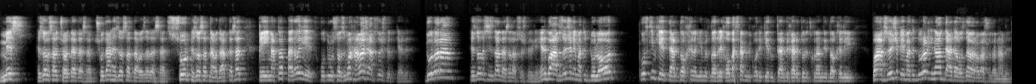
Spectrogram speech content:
مس 1114 درصد چدن 1112 درصد سرب 1197 درصد قیمت ها برای خودروساز ما همش افزایش پیدا کرده. دلار هم 1013 درصد افزایش پیدا کرده. یعنی با افزایش قیمت دلار گفتیم که در داخل یه مقدار رقابت هم می‌خوره گرونتر می‌خره تولید کننده داخلی. با افزایش قیمت دلار اینا هم 10 12 برابر شدن همه.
